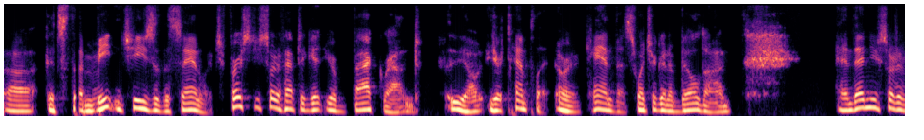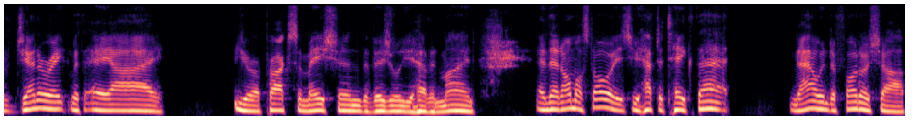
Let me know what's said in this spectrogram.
uh, it's the meat and cheese of the sandwich. First, you sort of have to get your background you know your template or canvas what you're going to build on and then you sort of generate with ai your approximation, the visual you have in mind. And then almost always you have to take that now into Photoshop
